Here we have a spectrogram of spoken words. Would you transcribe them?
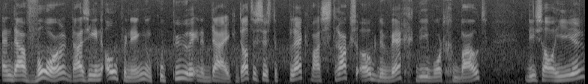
En daarvoor, daar zie je een opening, een coupure in de dijk. Dat is dus de plek waar straks ook de weg die wordt gebouwd, die zal hier,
